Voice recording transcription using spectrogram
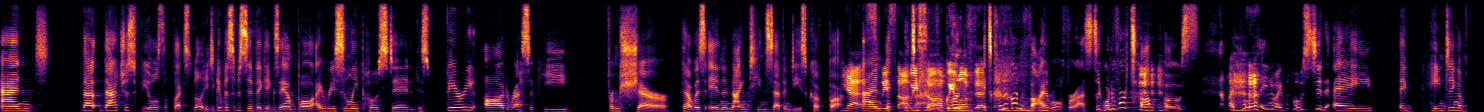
and that that just fuels the flexibility. To give a specific example, I recently posted this very odd recipe from Cher that was in a 1970s cookbook. Yes, and we it- saw We saw, of we loved it. It's kind of gone viral for us. It's like one of our top posts. I po- you know I posted a a painting of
